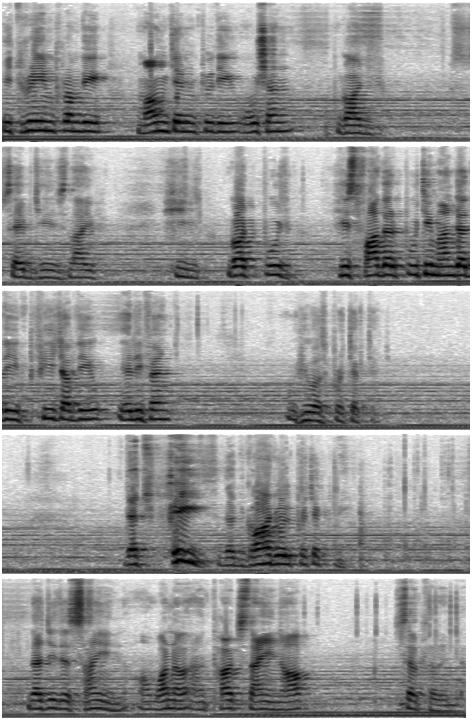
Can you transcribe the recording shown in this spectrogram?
He threw him from the mountain to the ocean. God saved his life. He got put, his father put him under the feet of the elephant. He was protected that faith that God will protect me. That is a sign, one of a third sign of self-surrender.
